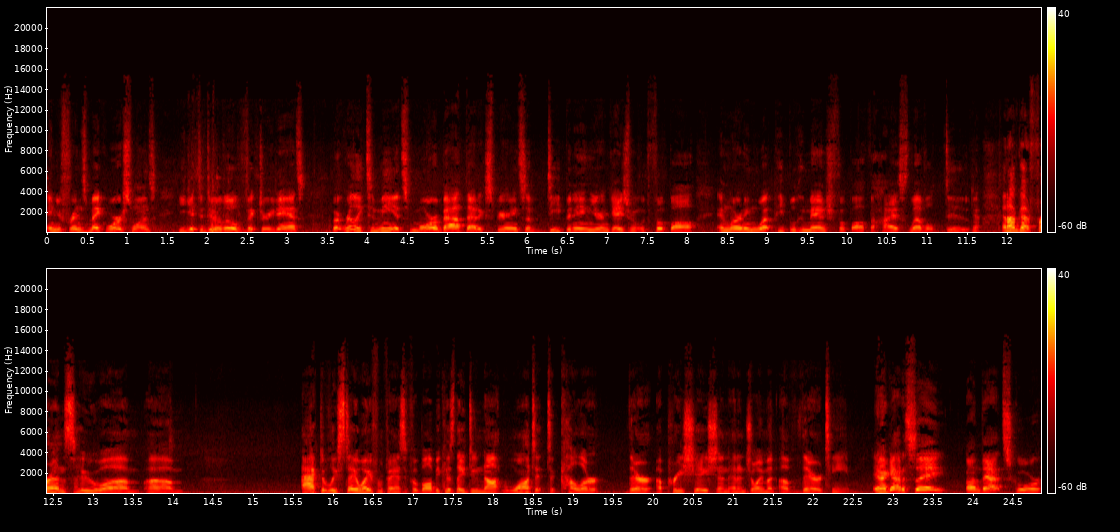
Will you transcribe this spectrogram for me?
and your friends make worse ones, you get to do a little victory dance. But really, to me, it's more about that experience of deepening your engagement with football and learning what people who manage football at the highest level do. Yeah. And I've got friends who um, um, actively stay away from fantasy football because they do not want it to color their appreciation and enjoyment of their team. And I got to say, on that score,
